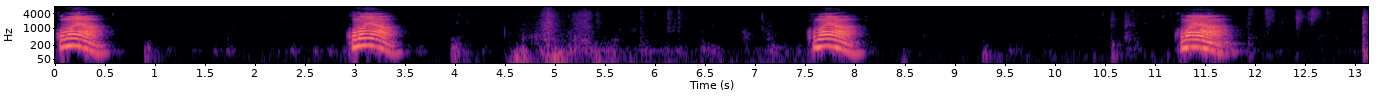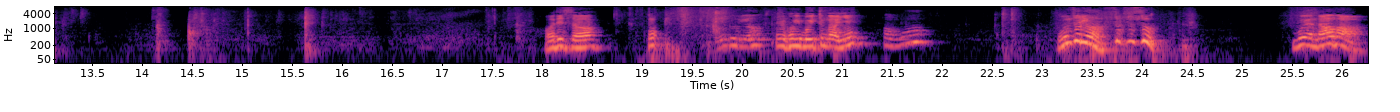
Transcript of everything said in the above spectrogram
고마야 고마야 고마야 고마야 어딨어? 어? 뭔 소리야? 여기 거기 뭐 있던 거 아니? 아, 뭐? 뭔 소리야? 쑥쑥쑥! 뭐야 나와봐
